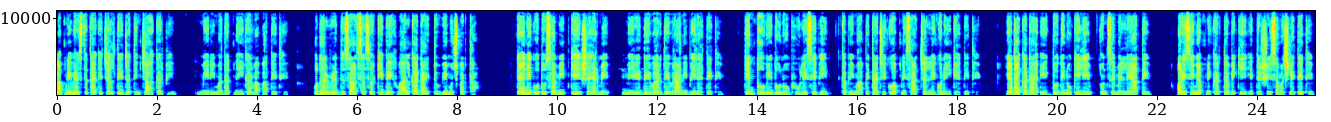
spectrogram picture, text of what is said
अपनी व्यस्तता के चलते जतिन चाहकर भी मेरी मदद नहीं करवा पाते थे। उधर वृद्ध सास ससुर की देखभाल का दायित्व भी मुझ पर था। कहने को तो समीप के शहर में मेरे देवर देवरानी भी रहते थे, किंतु वे दोनों भूले से भी कभी माँ पिताजी को अपने साथ चलने को नहीं कहते थे। यदा कदा एक दो दिनों के लिए उनसे मिलने आते और इसी में अपने कर्तव्य की इतिश्री समझ लेते थे।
